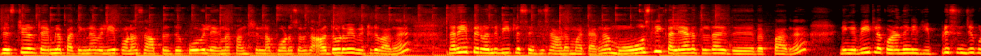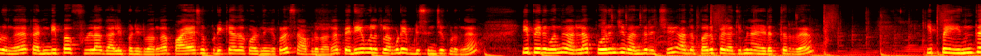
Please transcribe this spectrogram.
ஃபெஸ்டிவல் டைமில் பார்த்தீங்கன்னா வெளியே போனால் சாப்பிட்றது கோவில் எங்கன்னா ஃபங்க்ஷன்லாம் போட சொல்ல அதோடவே விட்டுடுவாங்க. நிறைய பேர் வந்து வீட்டில் செஞ்சு சாப்பிட மாட்டாங்க. மோஸ்ட்லி கல்யாணத்தில் தான் இது வைப்பாங்க. நீங்கள் வீட்டில் குழந்தைங்களுக்கு இப்படி செஞ்சு கொடுங்க கண்டிப்பாக ஃபுல்லாக காலி பண்ணிடுவாங்க. பாயாசம் பிடிக்காத குழந்தைங்க கூட சாப்பிடுவாங்க. பெரியவங்களுக்குலாம் கூட இப்படி செஞ்சு கொடுங்க. இப்போ எனக்கு வந்து நல்லா பொரிஞ்சு வந்துருச்சு. அந்த பருப்பு எல்லாத்தையுமே நான் எடுத்துடுறேன். இப்போ இந்த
